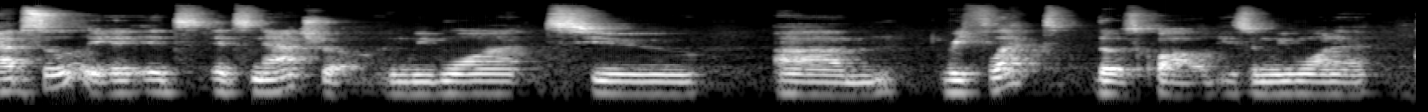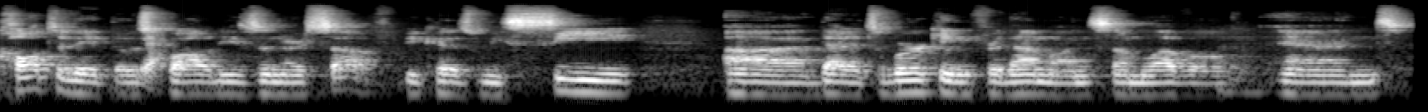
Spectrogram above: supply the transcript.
Absolutely. It's it's natural and we want to um, reflect those qualities and we want to cultivate those yeah. qualities in ourselves because we see uh, that it's working for them on some level and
